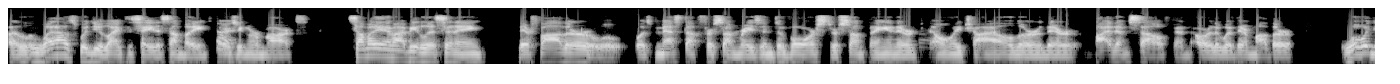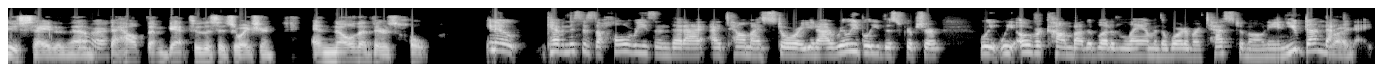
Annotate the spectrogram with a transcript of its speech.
But what else would you like to say to somebody in closing remarks? Somebody that might be listening, their father was messed up for some reason, divorced or something, and they're the only child, or they're by themselves, and or they're with their mother. What would you say to them Sure. to help them get through the situation and know that there's hope? You know, Kevin, this is the whole reason that I, I tell my story. You know, I really believe the scripture we, we overcome by the blood of the Lamb and the word of our testimony. And you've done that Right. today.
